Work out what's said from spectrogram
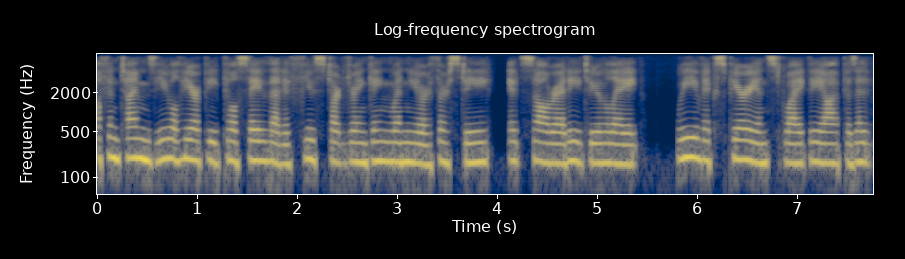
Oftentimes, you'll hear people say that if you start drinking when you're thirsty, it's already too late. We've experienced quite the opposite.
